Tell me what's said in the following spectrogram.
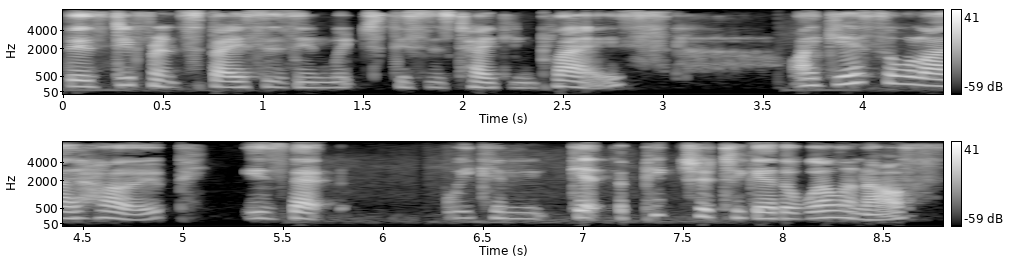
there's different spaces in which this is taking place. I guess all I hope is that we can get the picture together well enough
